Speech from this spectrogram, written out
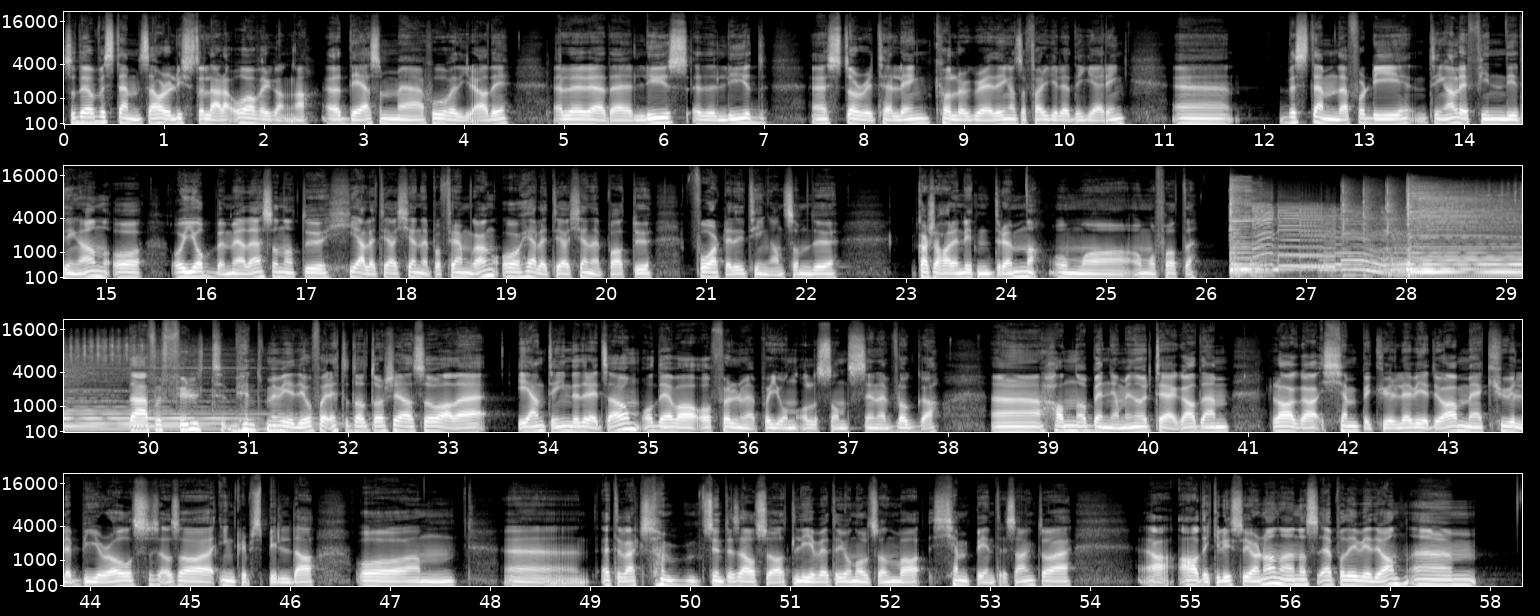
Så det å bestemme seg, har du lyst til å lære deg overganger? Er det det som er hovedgreia di? Eller er det lys? Er det lyd? Eh, storytelling? Color grading, altså fargeredigering? Eh, bestem deg for de tingene, eller finn de tingene, og, og jobbe med det, sånn at du hele tida kjenner på fremgang, og hele tida kjenner på at du får til de tingene som du kanskje har en liten drøm da, om, å, om å få til. Da jeg for fullt begynte med video for ett og et halvt år siden, så var det én ting det dreide seg om, og det var å følge med på Jon Olsson sine vlogger. Uh, han og Benjamin Ortega de laga kjempekule videoer med kule b-rolls, altså innklippsbilder, og um, uh, etter hvert så syntes jeg også at livet til Jon Olsson var kjempeinteressant, og jeg, ja, jeg hadde ikke lyst til å gjøre noe annet enn å se på de videoene. Mm,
